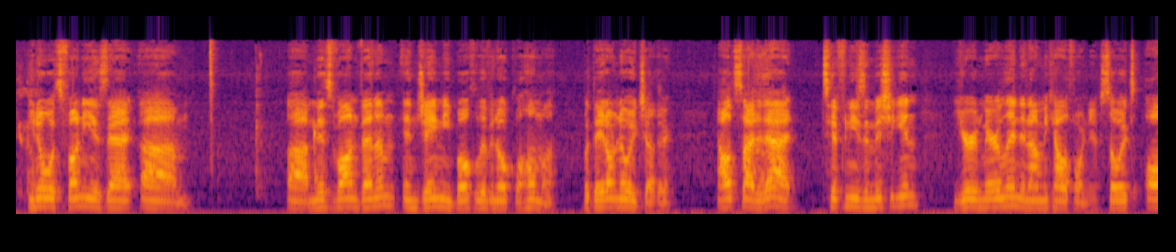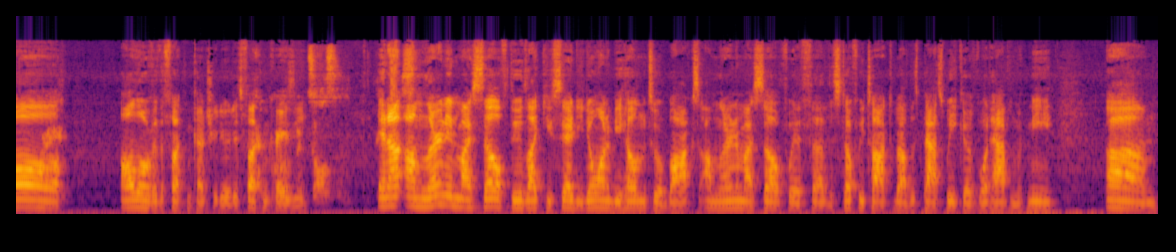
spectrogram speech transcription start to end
You know, You know what's funny is that um, uh, Miss Von Venom and Jamie both live in Oklahoma, but they don't know each other. Outside of that, Tiffany's in Michigan, you're in Maryland, and I'm in California. So it's all all over the fucking country, dude. It's fucking crazy. It's awesome. And I, I'm learning myself, dude. Like you said, you don't want to be held into a box. I'm learning myself with uh, the stuff we talked about this past week of what happened with me, um,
